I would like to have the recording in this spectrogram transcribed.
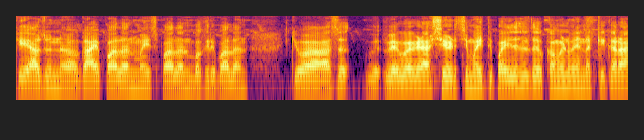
की अजून गायपालन गाय पालन म्हैस पालन बकरी पालन किंवा असं वे वेगवेगळ्या शेडची माहिती पाहिजे असेल तर कमेंटमध्ये नक्की करा.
